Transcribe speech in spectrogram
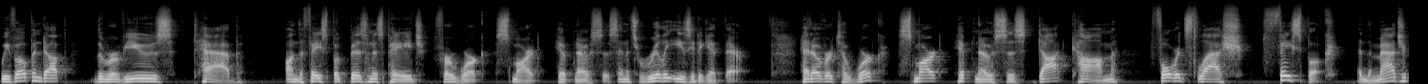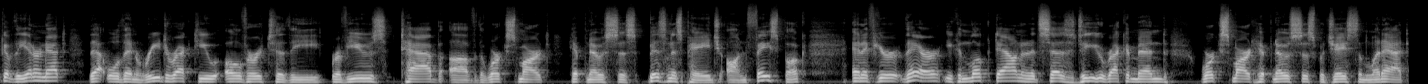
We've opened up the reviews tab on the Facebook business page for Work Smart Hypnosis, and it's really easy to get there. Head over to worksmarthypnosis.com forward slash Facebook and the magic of the internet that will then redirect you over to the reviews tab of the Work Smart Hypnosis business page on Facebook. And if you're there, you can look down and it says, Do you recommend Work Smart Hypnosis with Jason Linett?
